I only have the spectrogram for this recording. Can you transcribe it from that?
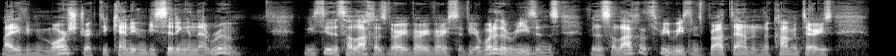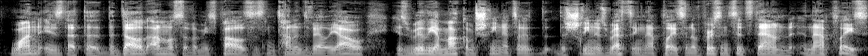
might even be more strict. You can't even be sitting in that room we see this halacha is very, very, very severe. What are the reasons for this halacha? Three reasons brought down in the commentaries. One is that the, the Daled Amos of a Mispal, this is in Tanna D'vei Eliyahu, is really a Makom Shechina. It's a, the Shechina is resting in that place. And if a person sits down in that place,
